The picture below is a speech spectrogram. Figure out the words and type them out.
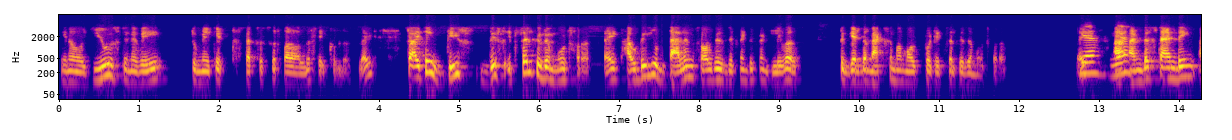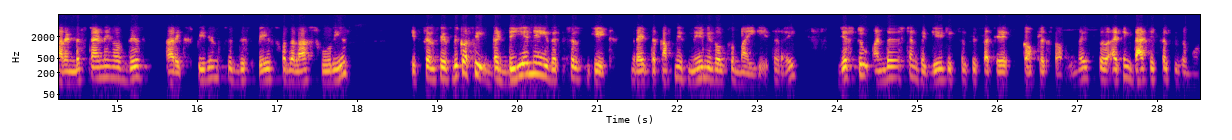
you know, used in a way to make it successful for all the stakeholders, right? So I think this this itself is a moat for us, right? How do you balance all these different different levers to get the maximum output itself is a moat for us. Right? Yeah, yeah. Our understanding, our understanding of this our experience with this space for the last four years itself is because see the DNA is itself Gate, right? The company's name is also MyGate, right? Just to understand the gate itself is such a complex problem, right? So I think that itself is a motor.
